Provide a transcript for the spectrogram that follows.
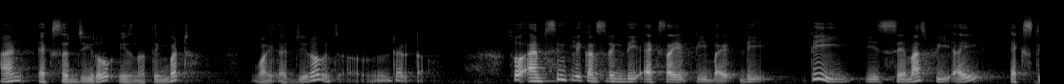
and x at 0 is nothing but y at 0 which are delta. So, I am simply considering dxit by dt is same as phi xt.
